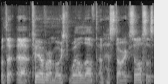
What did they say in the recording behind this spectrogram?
with the, uh, two of our most well loved and historic sauces.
